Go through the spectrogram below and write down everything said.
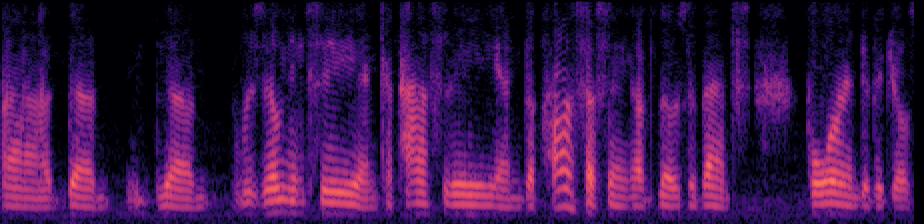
uh, the the resiliency and capacity and the processing of those events for individuals,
